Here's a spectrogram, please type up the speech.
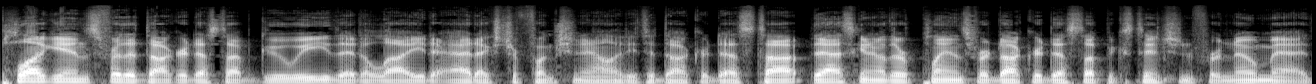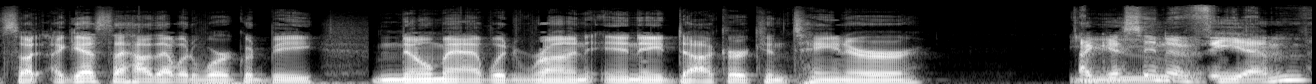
plugins for the Docker desktop GUI that allow you to add extra functionality to Docker desktop. They're asking are there plans for a Docker desktop extension for Nomad? So I guess how that would work would be Nomad would run in a Docker container. i guess in a vm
